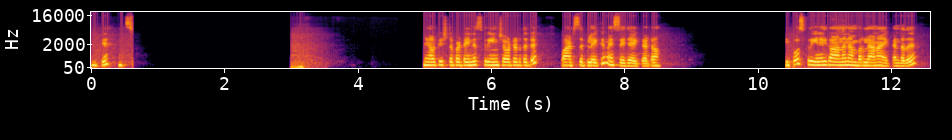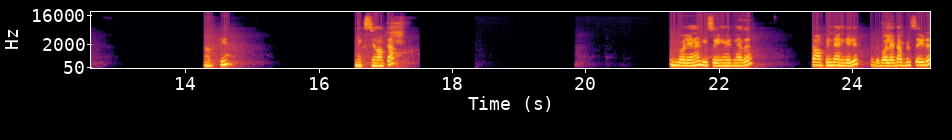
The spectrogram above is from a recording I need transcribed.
ഓക്കെ നിങ്ങൾക്ക് ഇഷ്ടപ്പെട്ടതിന്റെ സ്ക്രീൻഷോട്ട് എടുത്തിട്ട് വാട്സപ്പിലേക്ക് മെസ്സേജ് അയക്കാം കേട്ടോ ഇപ്പോൾ സ്ക്രീനിൽ കാണുന്ന നമ്പറിലാണ് അയക്കേണ്ടത്. ഓക്കെ നെക്സ്റ്റ് നോക്കാം. ഇതുപോലെയാണ് ഡിസൈൻ വരുന്നത്. ടോപ്പിന്റെ എൻഡിൽ ഇതുപോലെ ഡബിൾ സൈഡ്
